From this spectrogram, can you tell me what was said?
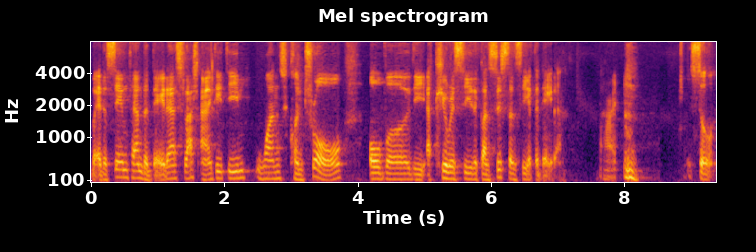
but at the same time, the data slash IT team wants control over the accuracy, the consistency of the data. All right. so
